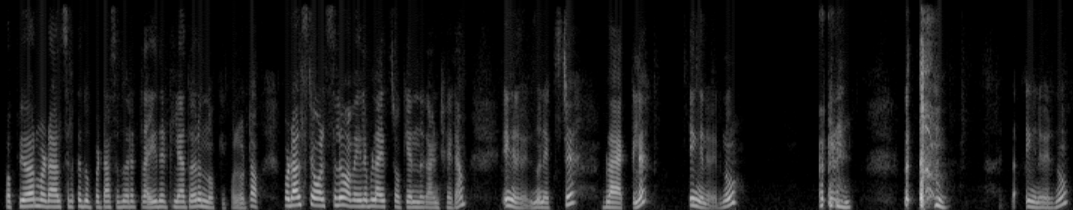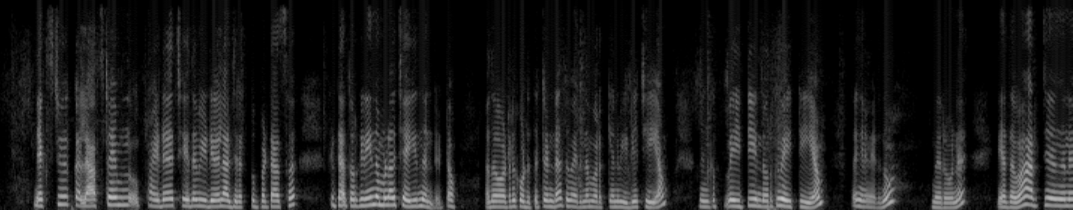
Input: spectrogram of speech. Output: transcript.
അപ്പോൾ പ്യുവർ മൊഡാൽ സിൽക്ക് ദുപ്പട്ടാസ് ഇതുവരെ ട്രൈ ചെയ്തിട്ടില്ലാത്തവരൊന്ന് നോക്കിക്കോളൂ കേട്ടോ. മൊഡാൽ സ്റ്റോൾസിലും അവൈലബിൾ ആയി സ്റ്റോക്ക് ചെയ്യാമെന്ന് കാണിച്ചു തരാം. ഇങ്ങനെ വരുന്നു. നെക്സ്റ്റ് ബ്ലാക്കിൽ ഇങ്ങനെ വരുന്നു. ഇങ്ങനെ വരുന്നു. നെക്സ്റ്റ് ലാസ്റ്റ് ടൈം ഫ്രൈഡേ ചെയ്ത വീഡിയോയിൽ അജരക് ദുപ്പട്ടാസ് കിട്ടാത്തവർക്ക് ഇനിയും നമ്മൾ ചെയ്യുന്നുണ്ട് കേട്ടോ. അത് ഓർഡർ കൊടുത്തിട്ടുണ്ട്. അത് വരുന്ന മുറയ്ക്ക് ഞാൻ വീഡിയോ ചെയ്യാം. നിങ്ങൾക്ക് വെയിറ്റ് ചെയ്യേണ്ടവർക്ക് വെയിറ്റ് ചെയ്യാം. ഇങ്ങനെ വരുന്നു. മെറൂണ്. ഇനി അഥവാ അർജ് അങ്ങനെ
